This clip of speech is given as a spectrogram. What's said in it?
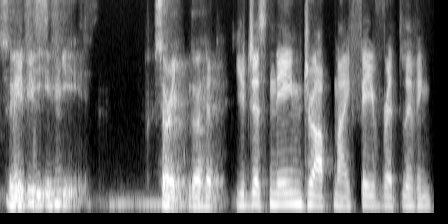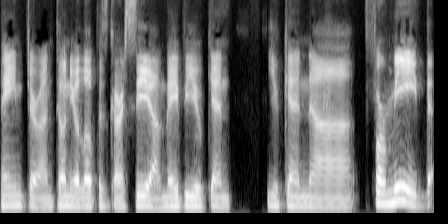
So Maybe if you, if you, sorry, go ahead. You just name dropped my favorite living painter, Antonio Lopez Garcia. Maybe you can you can uh for me the,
